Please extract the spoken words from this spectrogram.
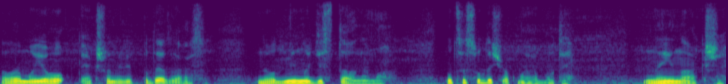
але ми його, якщо не відпаде, зараз неодмінно дістанемо. Ну це судачок має бути. Не інакше.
